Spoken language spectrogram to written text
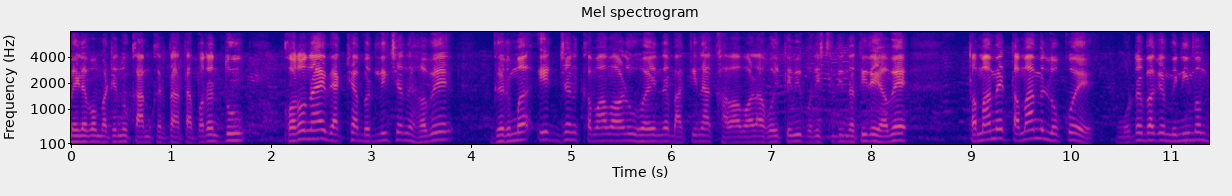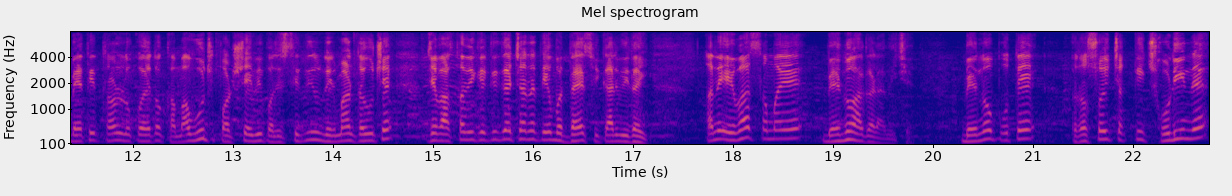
મેળવવા માટેનું કામ કરતા હતા. પરંતુ કોરોનાએ વ્યાખ્યા બદલી છે અને હવે ઘરમાં એક જણ કમાવાવાળું હોય ને બાકીના ખાવાવાળા હોય તેવી પરિસ્થિતિ નથી રહી. હવે તમામે તમામે લોકોએ મોટેભાગે મિનિમમ બેથી ત્રણ લોકોએ તો કમાવવું જ પડશે એવી પરિસ્થિતિનું નિર્માણ થયું છે, જે વાસ્તવિક હકીકત છે અને તે બધાએ સ્વીકારવી રહી. અને એવા સમયે બહેનો આગળ આવી છે. બહેનો પોતે રસોઈ ચક્કી છોડીને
